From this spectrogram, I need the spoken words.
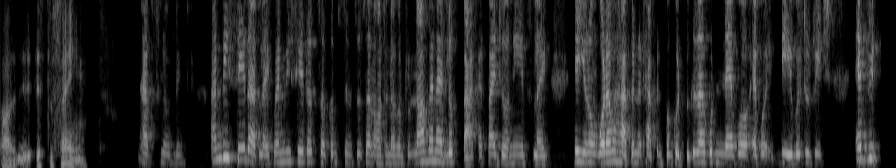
Uh, it, it's the same. Absolutely and we say that like when we say that circumstances are not in our control now when i look back at my journey it's like hey you know whatever happened it happened for good because i would never ever be able to reach every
